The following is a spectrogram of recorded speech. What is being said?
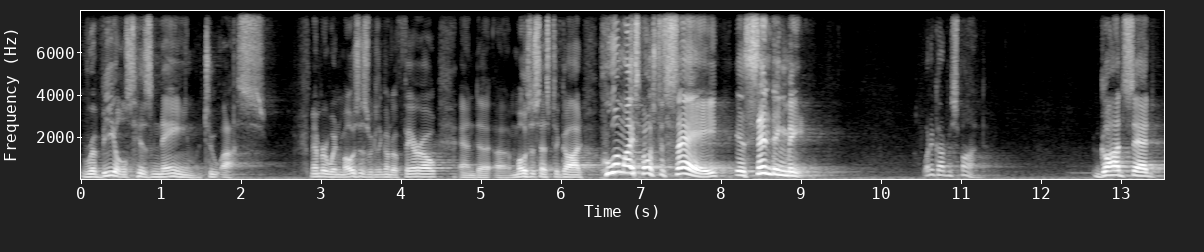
reveals his name to us. Remember when Moses was going to go to Pharaoh, and uh, uh, Moses says to God, Who am I supposed to say is sending me? What did God respond? God said,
